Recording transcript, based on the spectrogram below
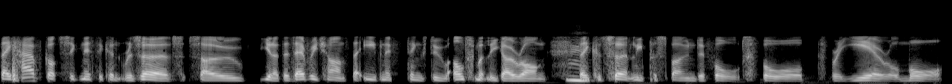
they have got significant reserves. So, you know, there's every chance that even if things do ultimately go wrong, mm. they could certainly postpone default for, for a year or more.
